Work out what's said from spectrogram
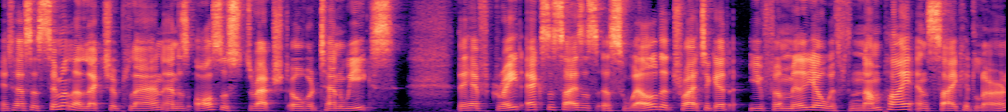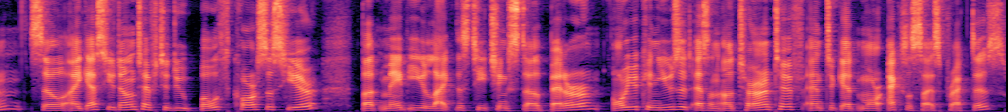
It has a similar lecture plan and is also stretched over 10 weeks. They have great exercises as well that try to get you familiar with NumPy and scikit-learn. So I guess you don't have to do both courses here, but maybe you like this teaching style better, or you can use it as an alternative and to get more exercise practice.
